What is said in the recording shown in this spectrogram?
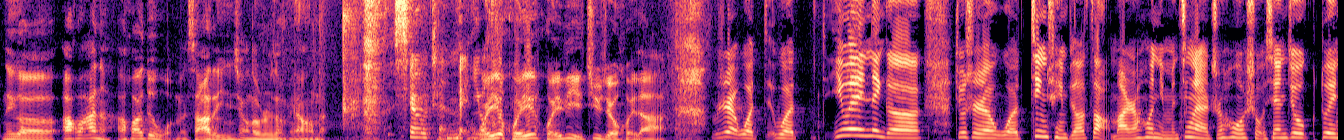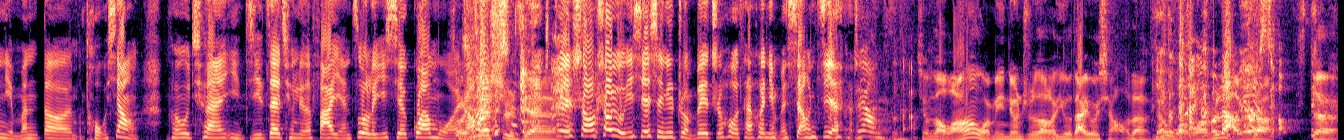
那个阿花呢？阿花对我们仨的印象都是怎么样的？陷入沉没有回回 回避，拒绝回答。不是我我，因为那个就是我进群比较早嘛，然后你们进来之后，首先就对你们的头像、朋友圈以及在群里的发言做了一些观摩，然后。对稍稍有一些心理准备之后，才和你们相见。这样子的，就老王我们已经知道了，又大又小的。那我我们两个呢小？对，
